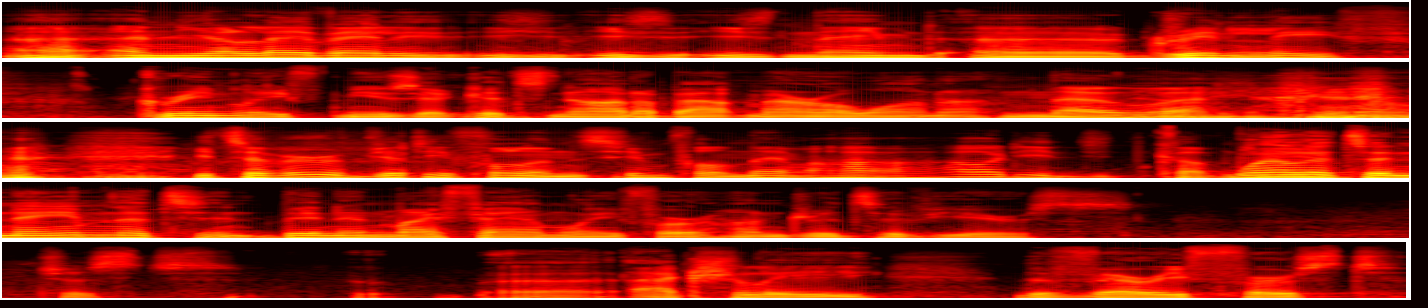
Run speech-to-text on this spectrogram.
uh, and your label is is, is named uh, Greenleaf. Greenleaf music. It's not about marijuana. No, Yeah, I- no. it's a very beautiful and simple name. How, how did it come? to Well, you? it's a name that's in, been in my family for hundreds of years. Just uh, actually, the very first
